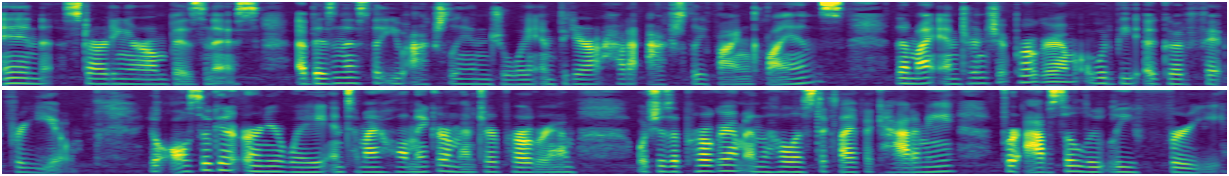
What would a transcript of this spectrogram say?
in starting your own business, a business that you actually enjoy and figure out how to actually find clients, then my internship program would be a good fit for you. You'll also get to earn your way into my Homemaker Mentor program, which is a program in the Wholistic Life Academy for absolutely free.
